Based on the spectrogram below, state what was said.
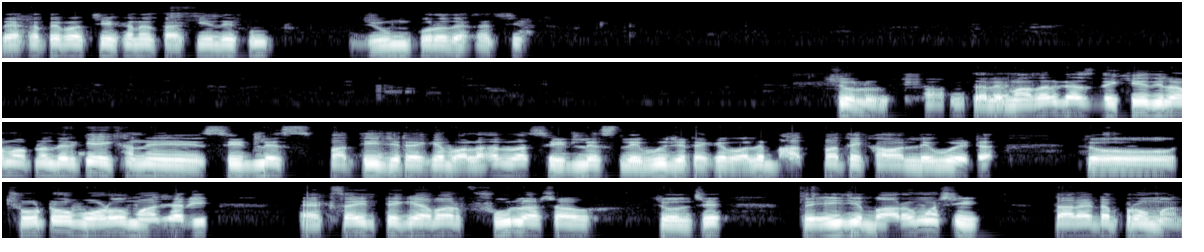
দেখাতে পাচ্ছি, এখানে তাকিয়ে দেখুন, জুম করে দেখাচ্ছি। চলুন, তাহলে মাদার গাছ দেখিয়ে দিলাম আপনাদেরকে, এখানে সিডলেস পাতি যেটাকে বলা হয়, বা সিডলেস লেবু যেটাকে বলে, ভাত পাতে খাওয়ার লেবু এটা। তো ছোট, বড়, মাঝারি, এক সাইড থেকে আবার ফুল আসা চলছে। তো এই যে বারো মাসি, তার একটা প্রমাণ।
